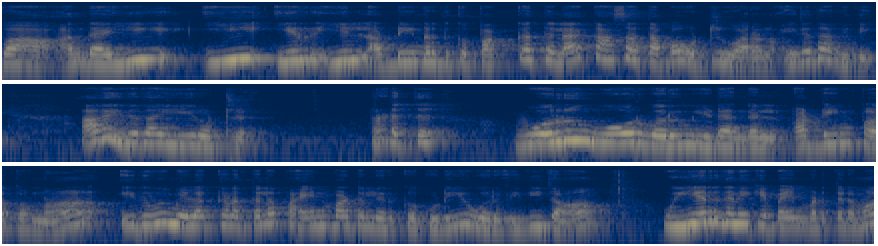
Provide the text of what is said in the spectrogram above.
வா அந்த ஈ ஈ இர் இல் அப்படின்றதுக்கு பக்கத்தில் காசா ஒற்று வரணும். இதுதான் விதி. ஆக இதுதான் ஈரொற்று. அடுத்து ஒரு ஓர் வரும் இடங்கள் அப்படின்னு பார்த்தோம்னா இதுவும் இலக்கணத்தில் பயன்பாட்டில் இருக்கக்கூடிய ஒரு விதி தான் உயர்தனைக்கு பயன்படுத்தணுமா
